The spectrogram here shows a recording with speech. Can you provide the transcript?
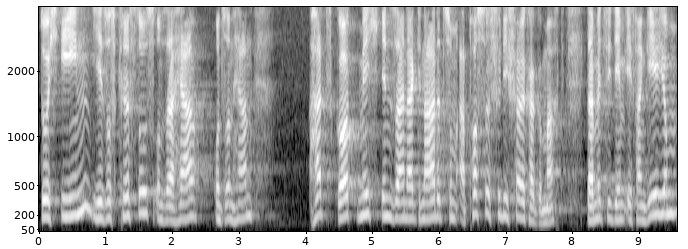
Durch ihn, Jesus Christus, unser Herr, unseren Herrn, hat Gott mich in seiner Gnade zum Apostel für die Völker gemacht, damit sie dem Evangelium,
